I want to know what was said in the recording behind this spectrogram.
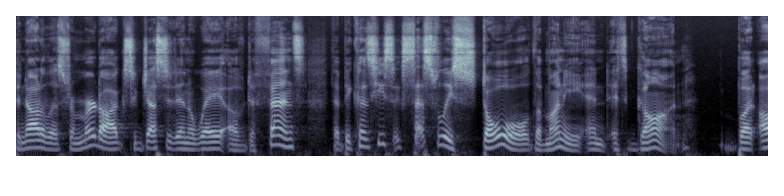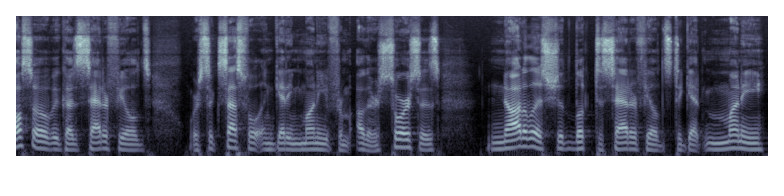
to Nautilus from Murdaugh suggested in a way of defense that because he successfully stole the money and it's gone, but also because Satterfields were successful in getting money from other sources, Nautilus should look to Satterfields to get money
